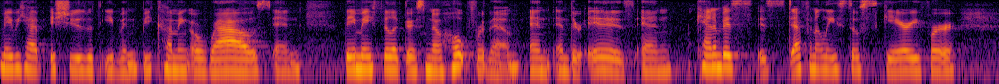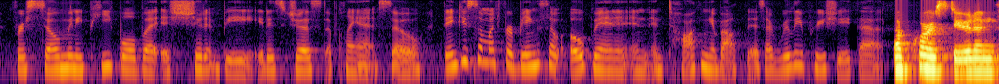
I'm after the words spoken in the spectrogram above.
maybe have issues with even becoming aroused and they may feel like there's no hope for them and and there is and cannabis is definitely so scary for for so many people, but it shouldn't be. It is just a plant. So thank you so much for being so open and, and, talking about this. I really appreciate that. Of course, dude. And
